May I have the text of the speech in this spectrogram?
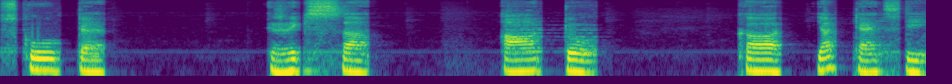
Scooter. Rickshaw. Auto. Car. யா டாக்ஸி.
